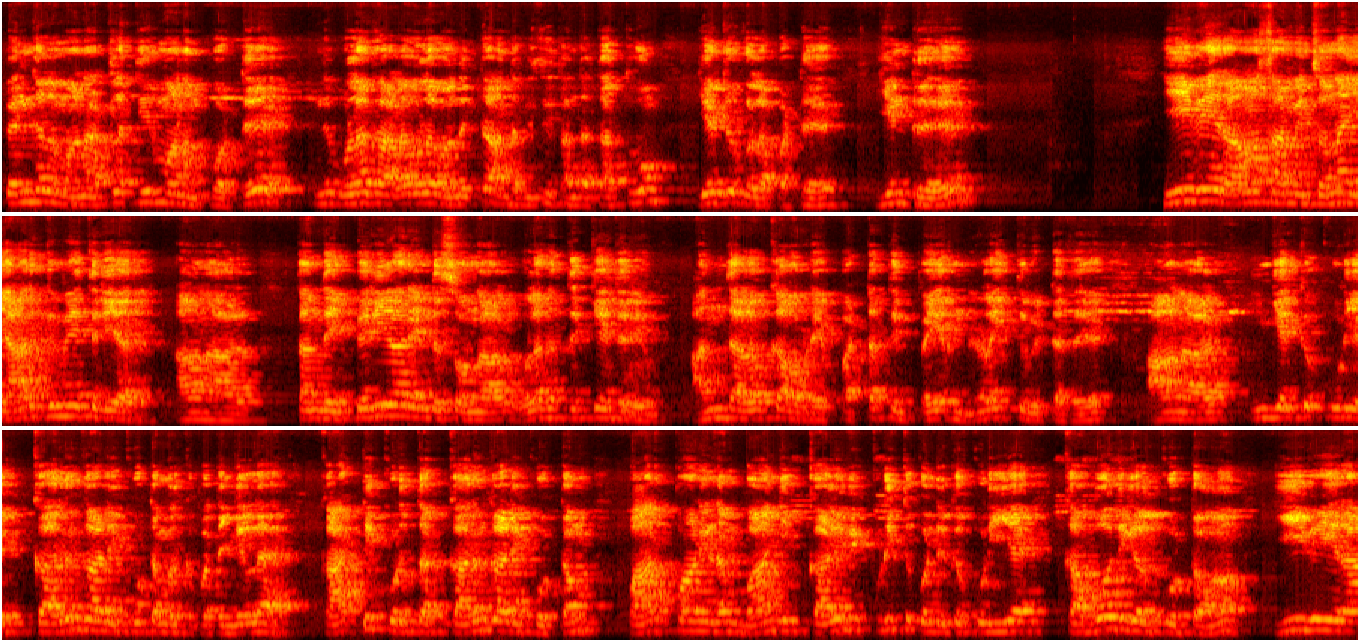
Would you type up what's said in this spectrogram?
பெண்கள் மாநாட்டுல தீர்மானம் போட்டு இந்த உலக அளவுல வந்துட்டு அந்த விஷயம் அந்த தத்துவம் ஏற்றுக்கொள்ளப்பட்டு இன்று ஈவே ராமசாமின்னு சொன்னா யாருக்குமே தெரியாது. ஆனால் தந்தை பெரியார் என்று சொன்னால் உலகத்துக்கே தெரியும். அந்த அளவுக்கு அவருடைய பட்டத்தின் பெயர் நிலைத்து விட்டது. ஆனால் இங்க இருக்கக்கூடிய கருங்காலி கூட்டம் இருக்கு பார்த்தீங்கல்ல காட்டி கொடுத்த கருங்காலி கூட்டம் பார்ப்பானிடம் வாங்கி கழுவி குடித்துக் கொண்டிருக்கக்கூடிய கபோதிகள் கூட்டம் ஈவேரா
